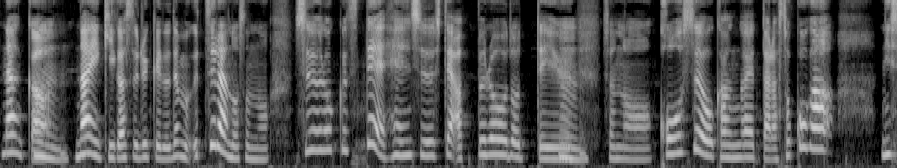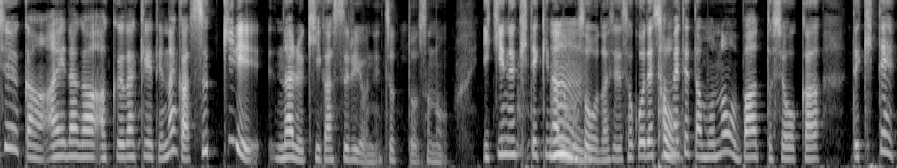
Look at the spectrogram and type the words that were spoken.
なんかうん。ない気がするけど、でもうちらのその収録して編集してアップロードっていう、うん。その工数を考えたらそこが2週間間が空くだけでなんかすっきりなる気がするよね。ちょっとその息抜き的なのもそうだし、そこで溜めてたものをバーッと消化できて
